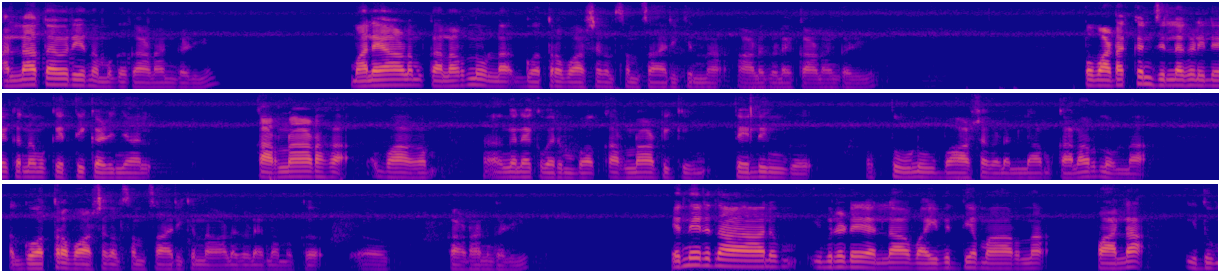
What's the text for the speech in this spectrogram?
അല്ലാത്തവരെ നമുക്ക് കാണാൻ കഴിയും. മലയാളം കലർന്നുള്ള ഗോത്രഭാഷകൾ സംസാരിക്കുന്ന ആളുകളെ കാണാൻ കഴിയും. ഇപ്പോൾ വടക്കൻ ജില്ലകളിലേക്ക് നമുക്ക് എത്തിക്കഴിഞ്ഞാൽ കർണാടക ഭാഗം അങ്ങനെയൊക്കെ വരുമ്പോൾ കർണാട്ടിക്കും തെലുങ്ക് തുളു ഭാഷകളെല്ലാം കലർന്നുള്ള ഗോത്രഭാഷകൾ സംസാരിക്കുന്ന ആളുകളെ നമുക്ക് കാണാൻ കഴിയും. എന്നിരുന്നാലും ഇവരുടെ എല്ലാ വൈവിധ്യമാർന്ന പല ഇതും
